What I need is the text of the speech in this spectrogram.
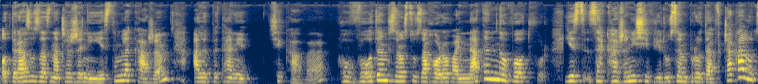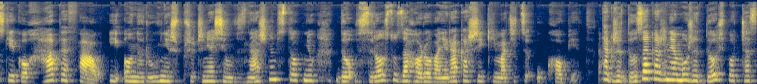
Od razu zaznaczę, że nie jestem lekarzem, ale pytanie Ciekawe, powodem wzrostu zachorowań na ten nowotwór jest zakażenie się wirusem brodawczaka ludzkiego HPV i on również przyczynia się w znacznym stopniu do wzrostu zachorowań raka szyjki macicy u kobiet. Także do zakażenia może dojść podczas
